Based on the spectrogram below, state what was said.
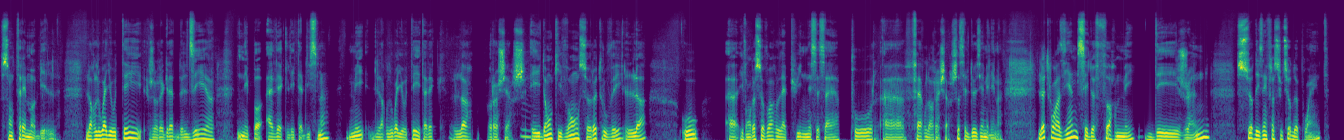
sont très mobiles. Leur loyauté, je regrette de le dire, n'est pas avec l'établissement, mais leur loyauté est avec leur recherche. Mmh. Et donc, ils vont se retrouver là où euh, ils vont recevoir l'appui nécessaire pour euh, faire leur recherche. Ça, c'est le deuxième élément. Le troisième, c'est de former des jeunes sur des infrastructures de pointe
